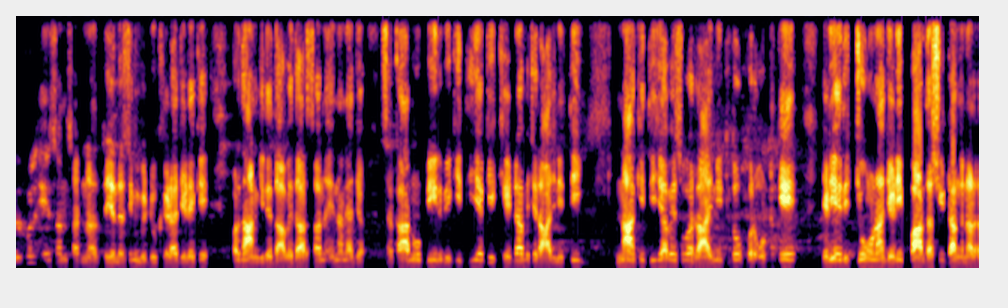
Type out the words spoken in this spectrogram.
ਬਿਲਕੁਲ, ਇਹ ਸਨ ਸਾਡੇ ਨਾਲ ਤੇਜਿੰਦਰ ਸਿੰਘ ਮਿੱਡੂ ਖੇੜਾ, ਜਿਹੜੇ ਕਿ ਪ੍ਰਧਾਨਗੀ ਦੇ ਦਾਅਵੇਦਾਰ ਸਨ। ਇਹਨਾਂ ਨੇ ਅੱਜ ਸਰਕਾਰ ਨੂੰ ਅਪੀਲ ਵੀ ਕੀਤੀ ਹੈ ਕਿ ਖੇਡਾਂ ਵਿੱਚ ਰਾਜਨੀਤੀ ਨਾ ਕੀਤੀ ਜਾਵੇ। ਸਗੋਂ ਰਾਜਨੀਤੀ ਤੋਂ ਉੱਪਰ ਉੱਠ ਕੇ ਜਿਹੜੀ ਇਹਦੀ ਚੋਣ ਆ, ਜਿਹੜੀ ਪਾਰਦਰਸ਼ੀ ਢੰਗ ਨਾਲ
